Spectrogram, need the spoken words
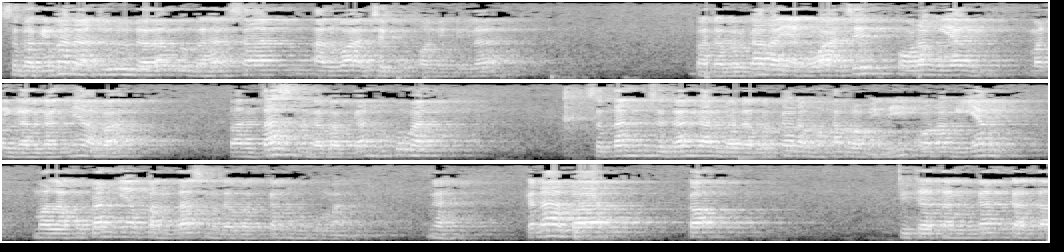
Sebagaimana dulu dalam pembahasan al-wajib ikhwanillah pada perkara yang wajib orang yang meninggalkannya apa? pantas mendapatkan hukuman. Sedangkan pada perkara muharram ini orang yang melakukannya pantas mendapatkan hukuman. Nah, kenapa kok didatangkan kata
